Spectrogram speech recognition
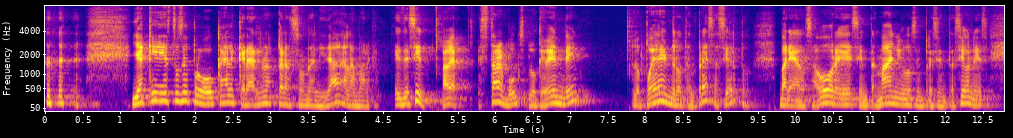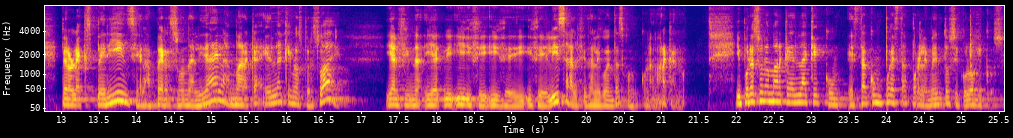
ya que esto se provoca al crearle una personalidad a la marca. Es decir, a ver, Starbucks lo que vende lo puede vender otra empresa, ¿cierto? Variados sabores, en tamaños, en presentaciones, pero la experiencia, la personalidad de la marca es la que nos persuade y, al final, y, y, y, fideliza al final de cuentas con, con, la marca, ¿no? Y por eso una marca es la que está compuesta por elementos psicológicos,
